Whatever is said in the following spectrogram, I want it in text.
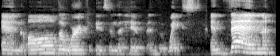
and all the work is in the hip and the waist. And then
